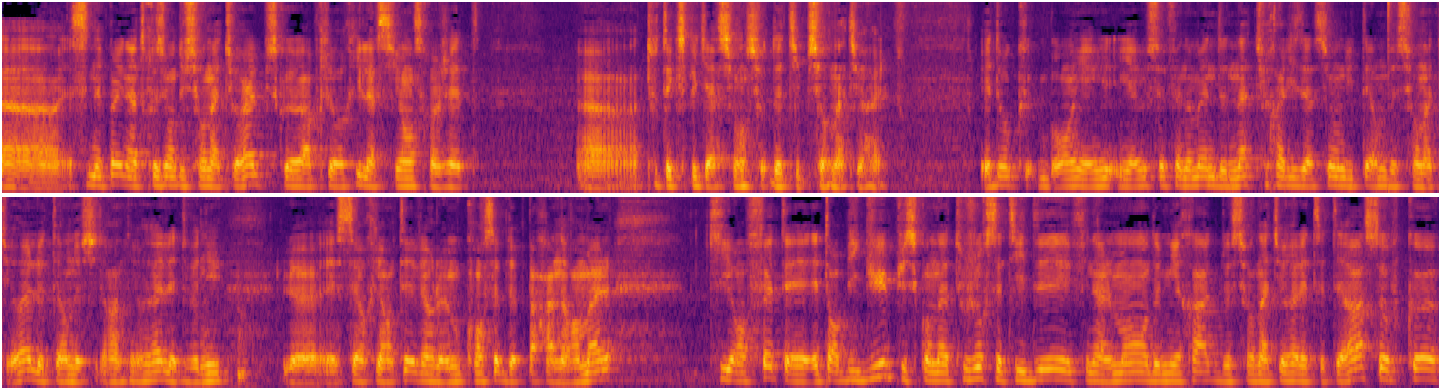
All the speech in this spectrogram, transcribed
euh, ce n'est pas une intrusion du surnaturel puisque a priori la science rejette euh, toute explication de type surnaturel. Et donc, bon, il y, a eu ce phénomène de naturalisation du terme de surnaturel. Le terme de surnaturel est devenu, s'est orienté vers le concept de paranormal, qui en fait est, ambigu puisqu'on a toujours cette idée finalement de miracle, de surnaturel, etc. Sauf que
